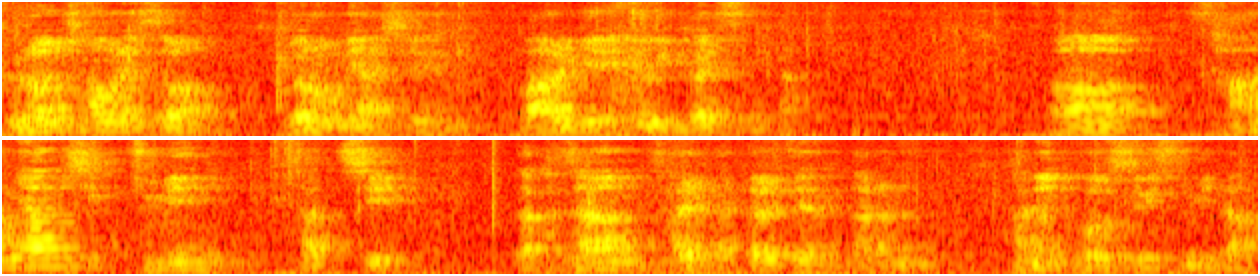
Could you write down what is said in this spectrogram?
그런 차원에서 여러분이 하신 마을 계획의 의미가 있습니다. 어, 상향식 주민 자치가 가장 잘 발달된 나라는 단연코 스위스입니다.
